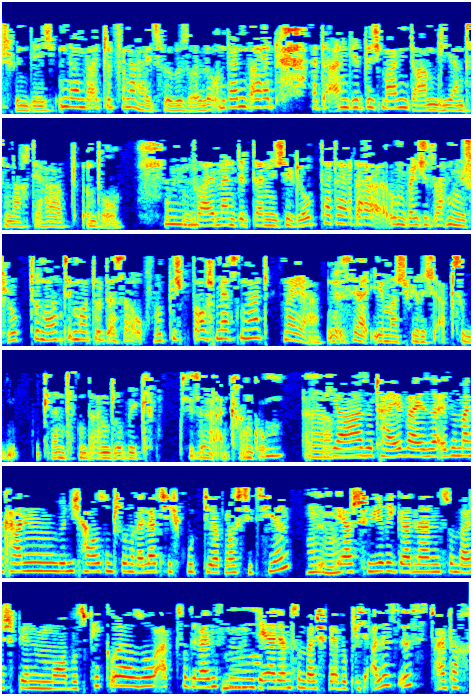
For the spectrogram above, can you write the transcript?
schwindig und dann war das von der Halswirbelsäule und dann war, hat er angeblich Magen-Darm die ganze Nacht gehabt und so. Mhm. Weil man das dann nicht gelobt hat, hat er irgendwelche Sachen geschluckt, so nach dem Motto, dass er auch wirklich Bauchschmerzen hat. Naja, ist ja eh mal schwierig abzugrenzen dann, glaube ich diese Erkrankung? Ähm ja, so teilweise. Also man kann Münchhausen schon relativ gut diagnostizieren. Mhm. Es ist eher schwieriger dann zum Beispiel einen Morbus Pick oder so abzugrenzen, mhm. der dann zum Beispiel wirklich alles ist. Einfach,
